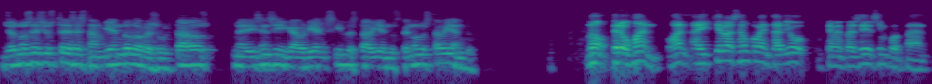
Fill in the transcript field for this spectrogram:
yo no sé si ustedes están viendo los resultados, me dicen si Gabriel sí lo está viendo, usted no lo está viendo. No, pero Juan, Juan, ahí quiero hacer un comentario que me parece es importante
